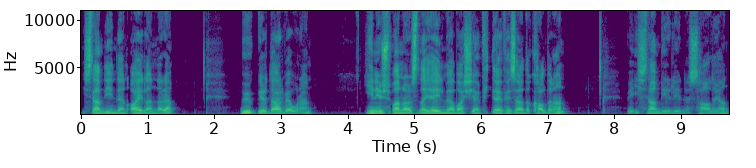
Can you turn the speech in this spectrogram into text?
İslam dininden ayrılanlara büyük bir darbe vuran, yeni Müslüman arasında yayılmaya başlayan fitne ve fesadı kaldıran ve İslam birliğini sağlayan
